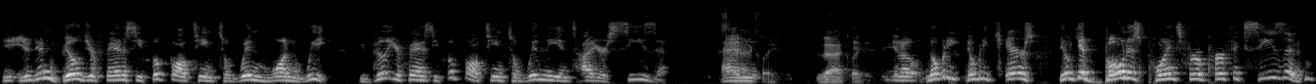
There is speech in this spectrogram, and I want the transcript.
You, you didn't build your fantasy football team to win one week. You built your fantasy football team to win the entire season. Exactly. And, exactly. You know, nobody nobody cares. You don't get bonus points for a perfect season. Who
